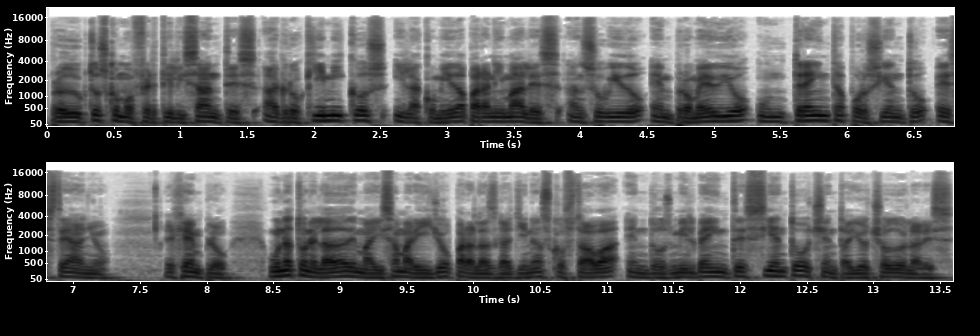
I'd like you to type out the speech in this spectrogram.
productos como fertilizantes, agroquímicos y la comida para animales han subido en promedio un 30% este año. Ejemplo, una tonelada de maíz amarillo para las gallinas costaba en 2020 188 dólares.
